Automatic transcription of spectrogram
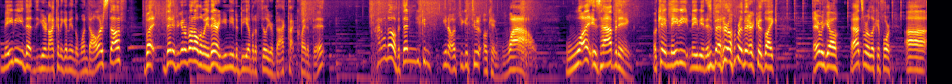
Maybe that you're not going to get any of the one dollar stuff. But then if you're going to run all the way there, you need to be able to fill your backpack quite a bit. I don't know, but then you can, you know, if you get two, okay, wow, what is happening? Okay, maybe maybe it is better over there because like, there we go. That's what we're looking for. Uh,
